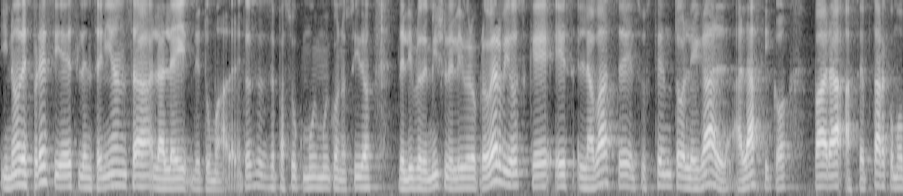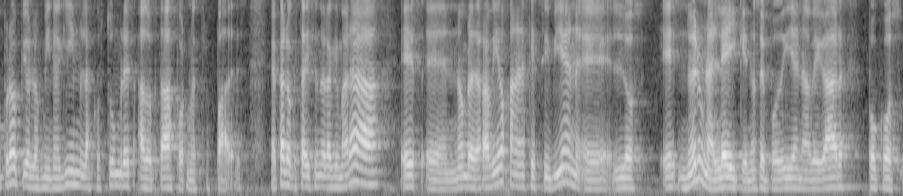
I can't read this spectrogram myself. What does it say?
y no desprecies la enseñanza, la ley de tu madre. Entonces ese pasuk muy muy conocido del libro de Mishle, el libro de Proverbios, que es la base, el sustento legal, alágico para aceptar como propios los minagim, las costumbres adoptadas por nuestros padres. Y acá lo que está diciendo la quemará es, en nombre de Rabbi Yohanan, es que si bien eh, los, eh, no era una ley que no se podía navegar pocos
